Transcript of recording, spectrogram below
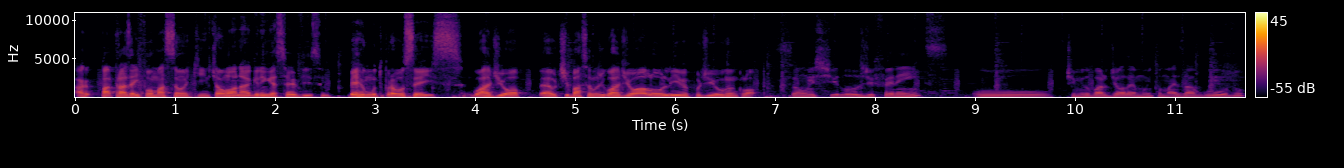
a pra trazer a informação aqui. Então, Ó, na gringa é serviço, hein? pergunto pra vocês, Guardiola, é o Barcelona de Guardiola ou o Liverpool de Jurgen Klopp? São estilos diferentes. O time do Guardiola é muito mais agudo.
